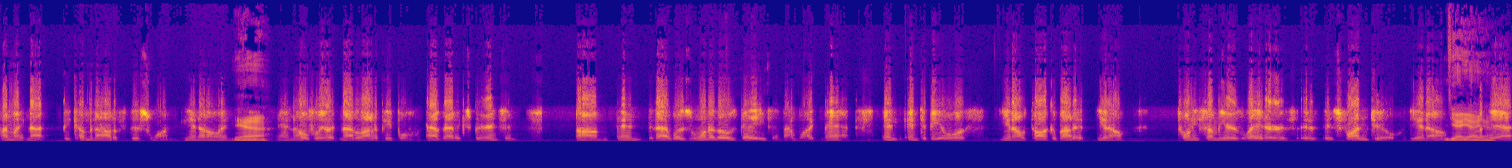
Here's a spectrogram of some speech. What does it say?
I might not be coming out of this one, you know, and, Yeah. and hopefully not a lot of people have that experience. And, um, and that was one of those days. And I'm like, man, and, and to be able to, you know, talk about it, you know, 20 some years later is, is, is fun too, you know? Yeah. Yeah. Yeah. Yeah,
